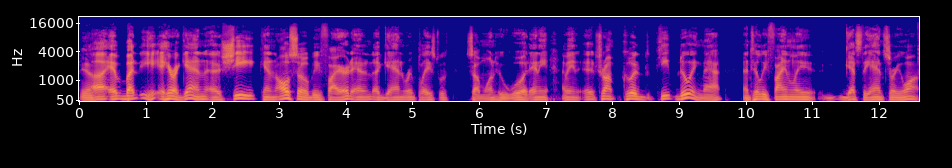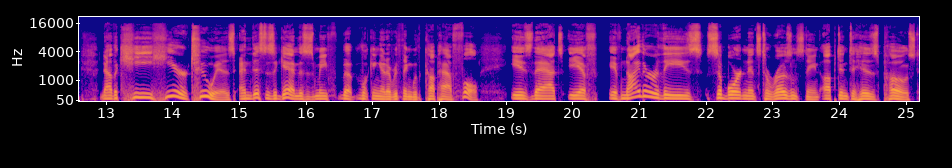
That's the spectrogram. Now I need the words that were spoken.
Yeah. Uh, eh, but here again, uh, she can also be fired and again replaced with someone who would. And he, I mean, uh, Trump could keep doing that until he finally gets the answer he wants. Now, the key here, too, is, and this is again, this is me looking at everything with cup half full, is that if if neither of these subordinates to Rosenstein upped into his post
